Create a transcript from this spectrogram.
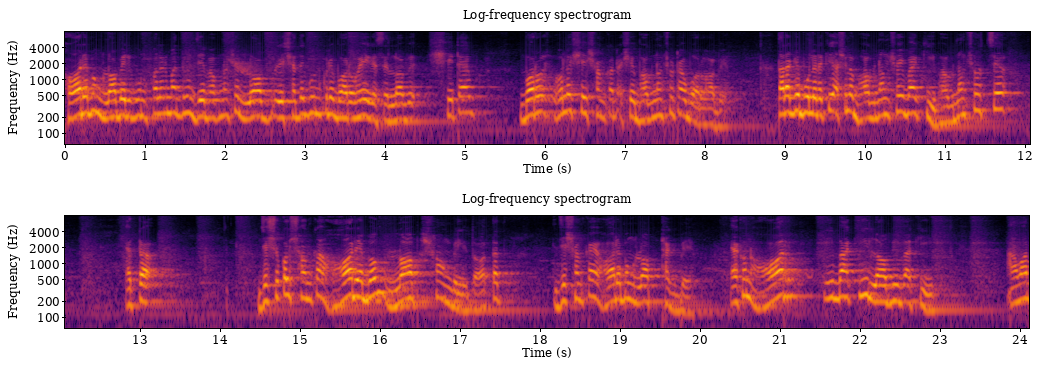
হর এবং লবের গুণফলের মাধ্যমে যে ভগ্নাংশের লব এর সাথে গুণ করে বড় হয়ে গেছে, লবে সেটা বড় হলে সেই সংখ্যাটা, সেই ভগ্নাংশটাও বড় হবে। তার আগে বলে রাখি, আসলে ভগ্নাংশই বা কি? ভগ্নাংশ হচ্ছে একটা যে সকল সংখ্যা হর এবং লব সম্মিলিত, অর্থাৎ যে সংখ্যায় হর এবং লব থাকবে। এখন হর ই বা কি লব ই বা কি? আমার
